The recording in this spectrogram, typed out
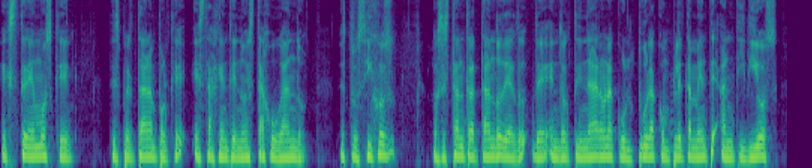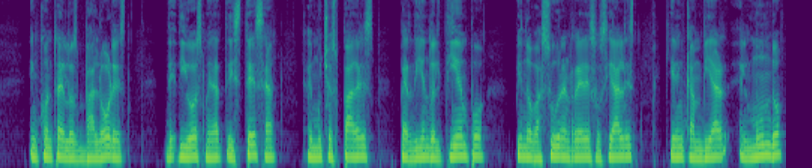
extremos que despertaran porque esta gente no está jugando. Nuestros hijos los están tratando de, endoctrinar a una cultura completamente anti Dios, en contra de los valores de Dios. Me da tristeza que hay muchos padres perdiendo el tiempo, viendo basura en redes sociales, quieren cambiar el mundo,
